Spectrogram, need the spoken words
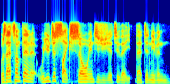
was that something? Were you just like so into jujitsu that that didn't even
